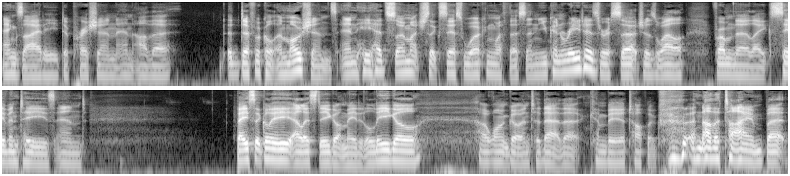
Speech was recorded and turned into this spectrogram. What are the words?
anxiety, depression, and other difficult emotions. And he had so much success working with this. And you can read his research as well from the like 70s. And basically, LSD got made illegal. I won't go into that. That can be a topic for another time. But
